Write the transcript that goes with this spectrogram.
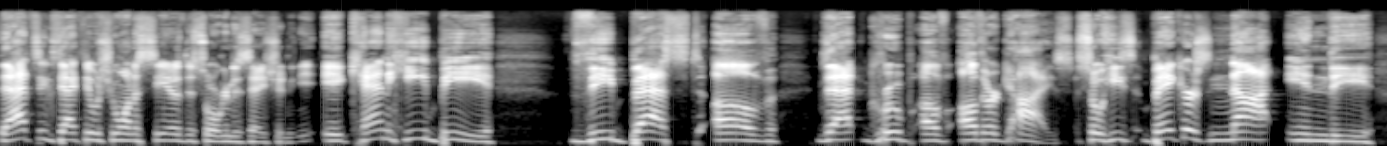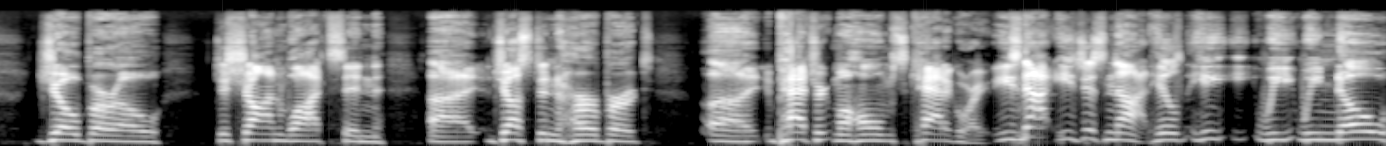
that's exactly what you want to see out of this organization. It, can he be the best of that group of other guys? So he's Baker's not in the Joe Burrow, Deshaun Watson, uh, Justin Herbert, uh, Patrick Mahomes category. He's not. He's just not. He'll. He. We. We know.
